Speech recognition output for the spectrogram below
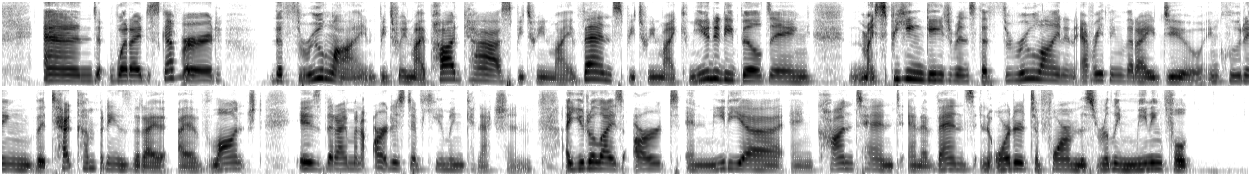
And what I discovered the through line between my podcast, between my events, between my community building, my speaking engagements, the through line in everything that I do, including the tech companies that I, I've launched, is that I'm an artist of human connection. I utilize art and media and content and events in order to form this really meaningful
